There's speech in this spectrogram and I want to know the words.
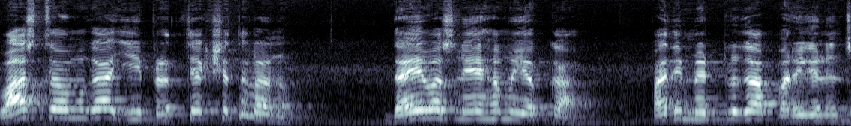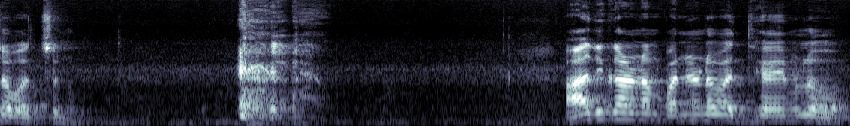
వాస్తవముగా ఈ ప్రత్యక్షతలను దైవ స్నేహము యొక్క పది మెట్లుగా పరిగణించవచ్చును. ఆదికాండం పన్నెండవ అధ్యాయంలో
